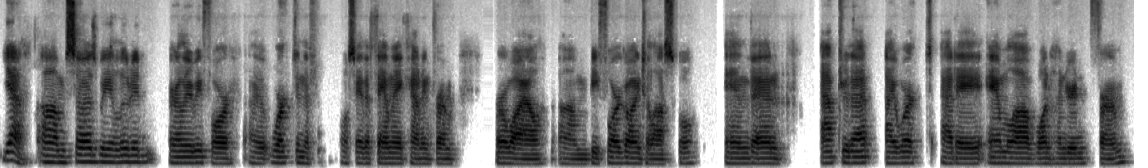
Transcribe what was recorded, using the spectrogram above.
Yeah. Um, so as we alluded earlier before, I worked in the we'll say the family accounting firm for a while um, before going to law school, and then after that, I worked at a AmLaw 100 firm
